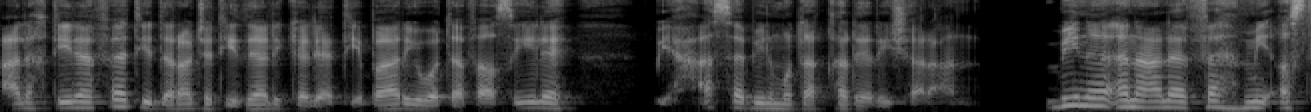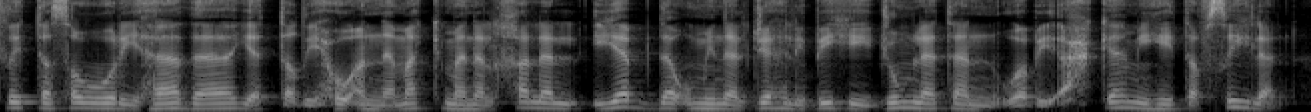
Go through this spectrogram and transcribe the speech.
على اختلافات درجة ذلك الاعتبار وتفاصيله بحسب المتقرر شرعا. بناء على فهم أصل التصور هذا يتضح أن مكمن الخلل يبدأ من الجهل به جملة وبأحكامه تفصيلا.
